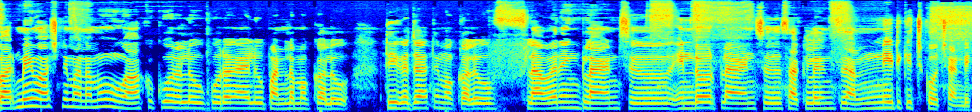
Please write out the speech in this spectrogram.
వర్మీ వాష్ని మనము ఆకుకూరలు కూరగాయలు పండ్ల మొక్కలు తీగజాతి మొక్కలు flowering plants indoor plants succulents అన్నిటికి ఇచ్చుకోవచ్చండి.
